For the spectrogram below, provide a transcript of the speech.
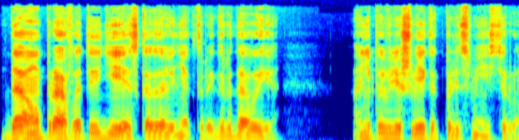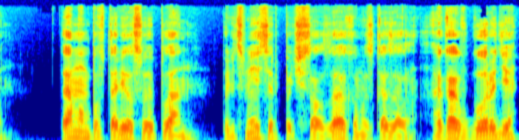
Да, он прав, это идея, сказали некоторые городовые. Они повели Швейка к полицмейстеру. Там он повторил свой план. Полицмейстер почесал за ухом и сказал: "А как в городе?"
